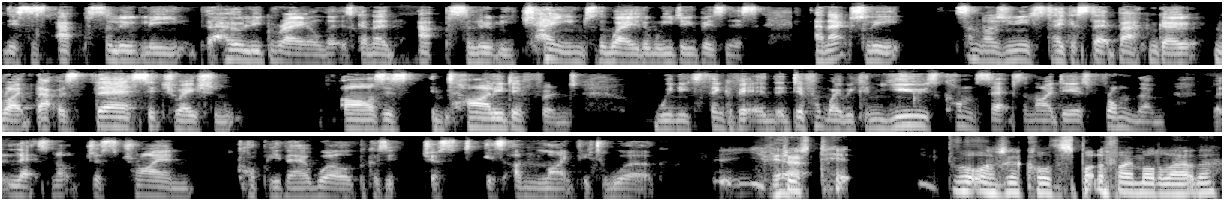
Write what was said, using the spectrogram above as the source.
this is absolutely the holy grail that is going to absolutely change the way that we do business. And actually, sometimes you need to take a step back and go, right, that was their situation. Ours is entirely different. We need to think of it in a different way. We can use concepts and ideas from them, but let's not just try and copy their world because it just is unlikely to work. You've yeah. just hit what I was going to call the Spotify model out there.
